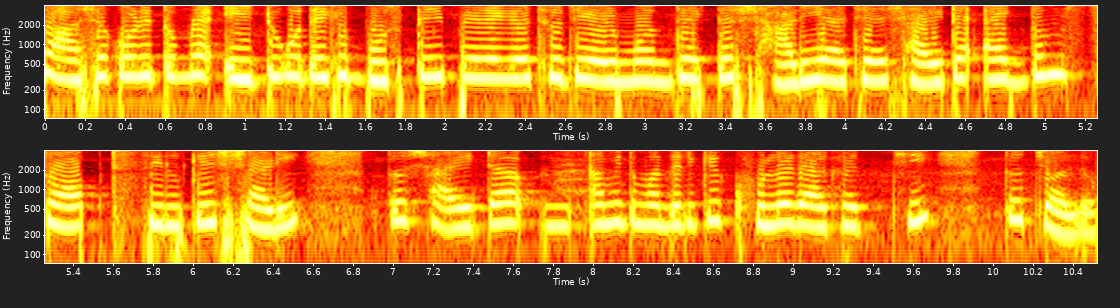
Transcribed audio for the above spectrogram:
তো আশা করি তোমরা এইটুকু দেখে বুঝতেই পেরে গেছো যে এর মধ্যে একটা শাড়ি আছে। শাড়িটা একদম সফট সিল্কের শাড়ি। তো শাড়িটা আমি তোমাদেরকে খুলে দেখাচ্ছি। তো চলো।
